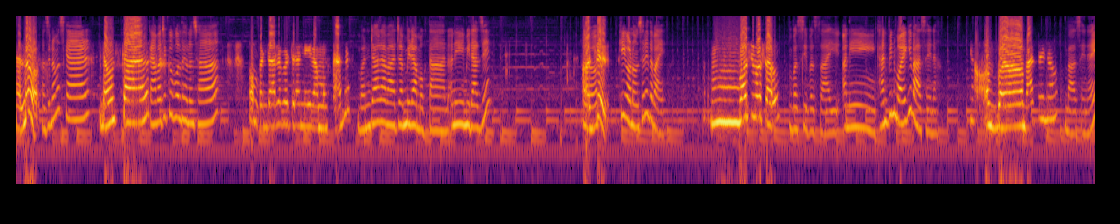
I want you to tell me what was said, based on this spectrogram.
हेलो। हजुर नमस्कार। नमस्कार। कहाँबाट को बोल्दै हुनुहुन्छ? भण्डाराबाट मिरा मोक्तान। अनि मिराजी? के गर्नुहुन्छ नि तपाईँ? बसी बसाई। अनि खानपिन भयो कि भएको छैन? भएको छैन। है?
